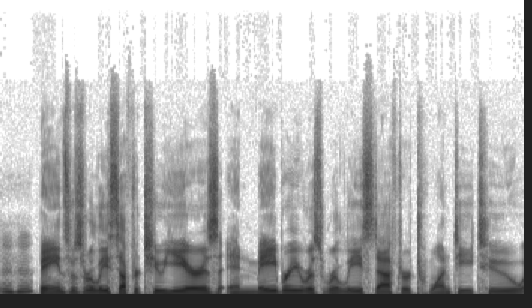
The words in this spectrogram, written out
Mm-hmm. Baines was released after two years, and Mabry was released after 22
